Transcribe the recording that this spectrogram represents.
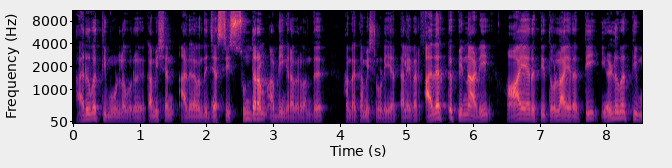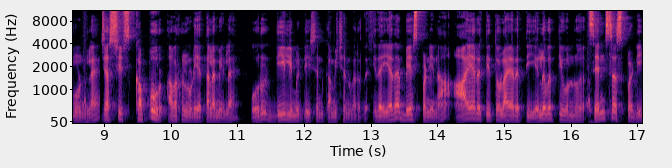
அறுபத்தி மூணுல ஒரு கமிஷன் அதில் வந்து ஜஸ்டிஸ் சுந்தரம் அப்படிங்கிறவர் வந்து அந்த கமிஷனுடைய தலைவர். அதற்கு பின்னாடி ஆயிரத்தி தொள்ளாயிரத்தி எழுபத்தி மூணுல ஜஸ்டிஸ் கபூர் அவர்களுடைய தலைமையில் ஒரு டீலிமிட்டேஷன் கமிஷன் வருது. இதை எதை பேஸ் பண்ணினா ஆயிரத்தி தொள்ளாயிரத்தி எழுபத்தி ஒன்று சென்சஸ் படி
